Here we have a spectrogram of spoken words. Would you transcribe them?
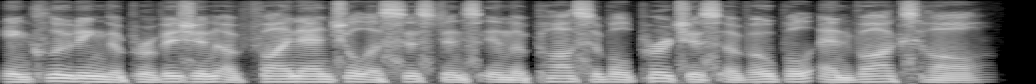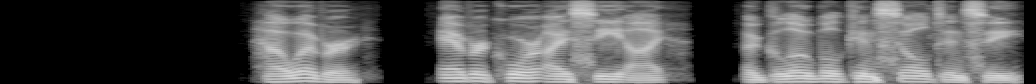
including the provision of financial assistance in the possible purchase of Opel and Vauxhall. However, Evercore ISI, a global consultancy,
